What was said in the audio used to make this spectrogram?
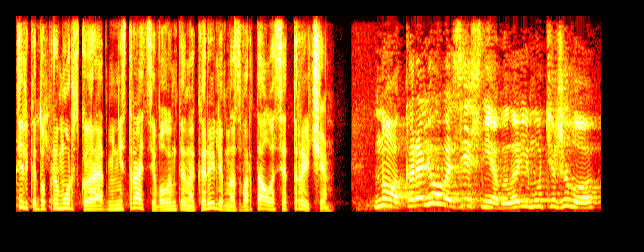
Тільки до приморської реадміністрації Валентина Кирилівна зверталася тричі. Но Королева здесь не было, ему тяжело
